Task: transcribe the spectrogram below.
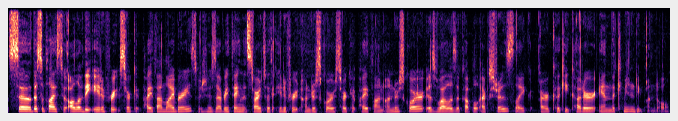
So this applies to all of the Adafruit Circuit Python libraries, which is everything that starts with Adafruit underscore Circuit Python underscore, as well as a couple extras like our cookie cutter and the community bundle.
